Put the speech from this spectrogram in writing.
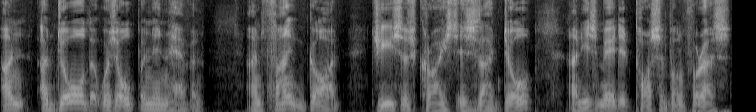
and a door that was open in heaven. And thank God, Jesus Christ is that door, and He's made it possible for us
